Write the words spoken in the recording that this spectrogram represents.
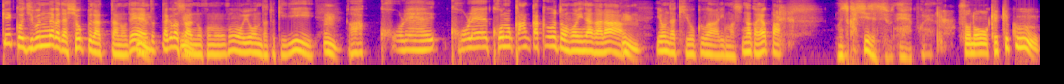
結構自分の中ではショックだったので、うん、竹松さんのこの本を読んだ時に、うん、あ、これ、これ、この感覚と思いながら、うん、読んだ記憶はあります。なんかやっぱ難しいですよね、これ。その結局、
